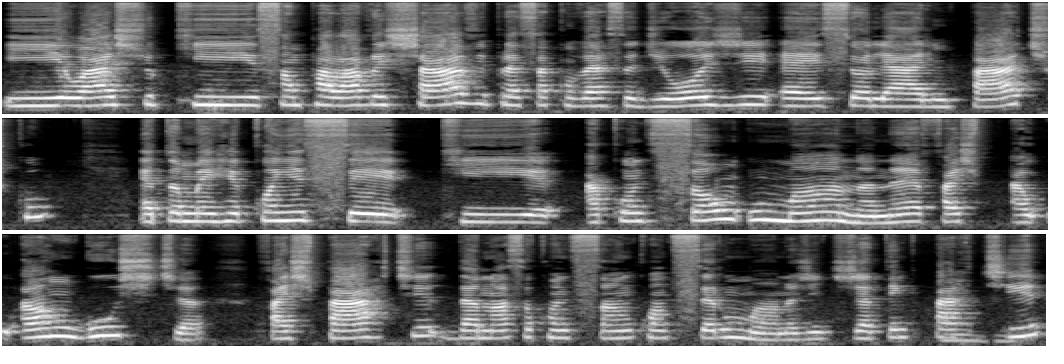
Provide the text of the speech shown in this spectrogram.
E eu acho que são palavras-chave para essa conversa de hoje, é esse olhar empático, é também reconhecer que a condição humana, né, faz a, angústia faz parte da nossa condição enquanto ser humano. A gente já tem que partir uhum.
